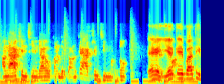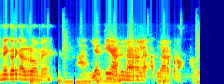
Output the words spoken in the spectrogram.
அங்க ஆக்ஷன் சீனுக்காக உட்காந்துருக்கவனுக்கு ஆக்ஷன் சீன் மட்டும் ஏங்க இயற்கையை பார்த்து இன்னைக்கு வரைக்கும் அழுறோமே. இயற்கை அது வேற இல்ல அது வேற படம். அது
